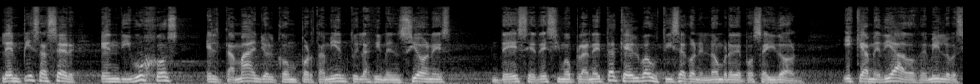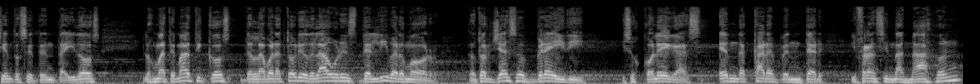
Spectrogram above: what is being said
le empieza a hacer en dibujos el tamaño, el comportamiento y las dimensiones de ese décimo planeta que él bautiza con el nombre de Poseidón, y que a mediados de 1972 los matemáticos del laboratorio de Lawrence de Livermore, Dr. Joseph Brady y sus colegas Enda Carpenter y Francis McMahon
